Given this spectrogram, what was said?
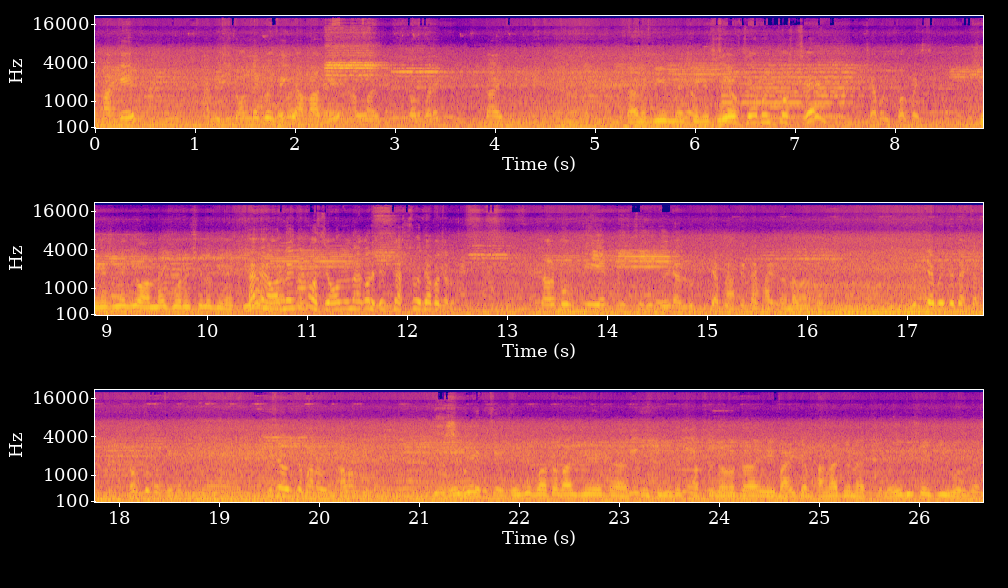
আমাকে আমি যদি অন্যায় করে থাকি আমাকে আল্লাহ দরবারে দায় তাহলে কি শেখ হাসিনা যেমন করছে সেমন ফল পাইছে। শেখ হাসিনা কি অন্যায় করেছিল কিনা? হ্যাঁ? অন্যায় তো করছে অন্যায় না করে ব্যস্ত হয়ে যাবে কেন? তার মন্ত্রী এমপি চুরি করে না লুটটা পেতে দেখতে পেতে দেখতে ধ্বংস হচ্ছে মানুষ আলহামদুলিল্লাহ এই যে গতকাল যে পৃথিবীতে ছাত্র জনতা এই বাড়িটা ভাঙার জন্য আসছিল এই বিষয়ে কি বলবেন।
